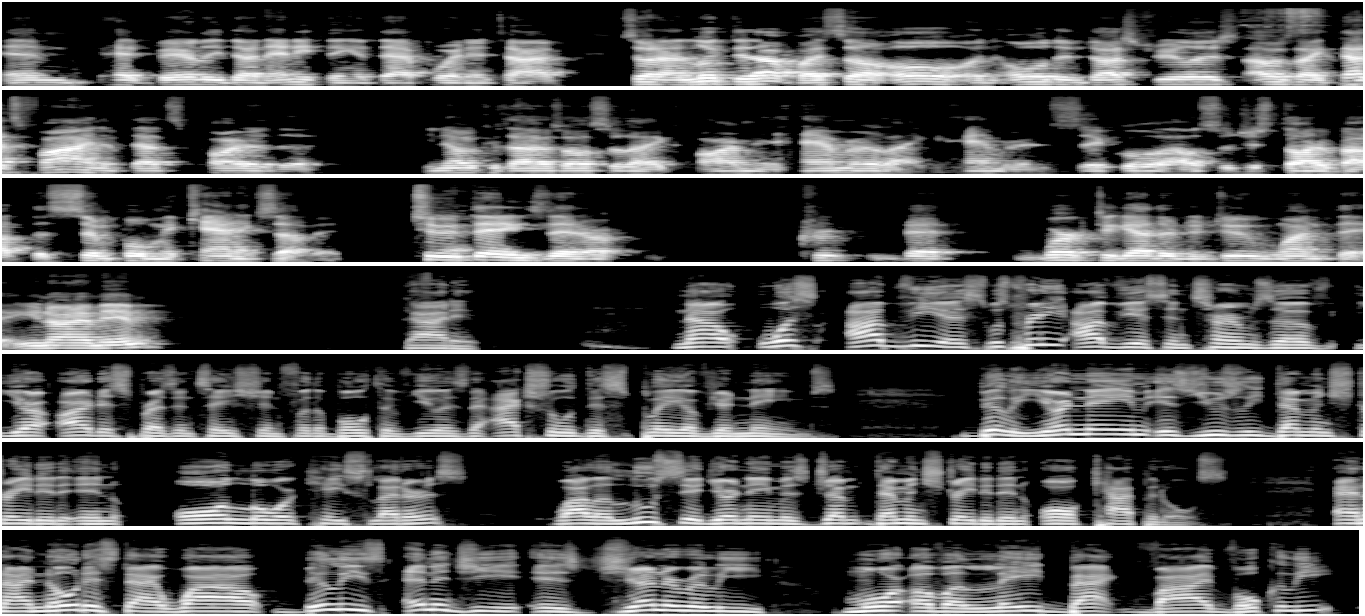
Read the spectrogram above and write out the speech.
and had barely done anything at that point in time. So I looked it up. I saw, oh, an old industrialist. I was like, that's fine if that's part of the, you know, because I was also like arm and hammer, like hammer and sickle. I also just thought about the simple mechanics of it. Two yeah. things that are that work together to do one thing. You know what I mean? Got it. Now, what's obvious, what's pretty obvious in terms of your artist presentation for the both of you is the actual display of your names. Billy, your name is usually demonstrated in all lowercase letters, while Elucid, your name is gem- demonstrated in all capitals. And I noticed that while Billy's energy is generally more of a laid back vibe vocally,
